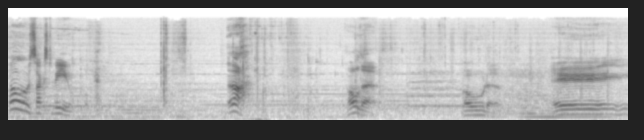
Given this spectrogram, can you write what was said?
Oh, sucks to be you. Ugh. Hold up. Hold up. Hey.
